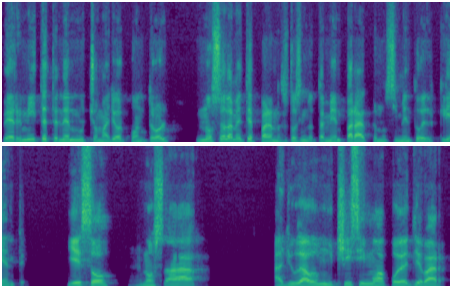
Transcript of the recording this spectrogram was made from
permite tener mucho mayor control, no solamente para nosotros, sino también para el conocimiento del cliente. Y eso nos ha ayudado muchísimo a poder llevar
